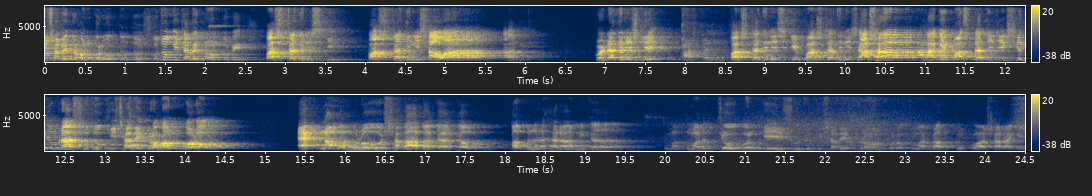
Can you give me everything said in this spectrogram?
হিসাবে গ্রহণ করো অত্যন্ত সুযোগ হিসাবে গ্রহণ করবে। পাঁচটা জিনিসকে পাঁচটা জিনিস হওয়ার আগে। কয়টা জিনিসকে পাঁচটা পাঁচটা জিনিসকে পাঁচটা জিনিস আসার আগে। পাঁচটা জিনিসকে তোমরা সুযোগ হিসাবে গ্রহণ করো। এক নম্বর হলো শাবাবাকা কাউ কাবলা হারামিকা। তোমার তোমার যৌবনকে সুযোগ হিসাবে গ্রহণ করো তোমার বার্ধক্য আসার আগে।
